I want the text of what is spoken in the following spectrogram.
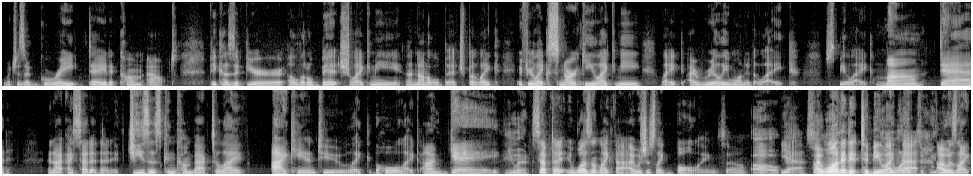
which is a great day to come out. Because if you're a little bitch like me, uh, not a little bitch, but like if you're like snarky like me, like I really wanted to like just be like, mom, dad. And I, I said it then if Jesus can come back to life, I can too. Like the whole like, I'm gay. You went. Except I, it wasn't like that. I was just like bawling. So Oh, okay. yeah, So I wanted it to be like that. to be, I was like,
